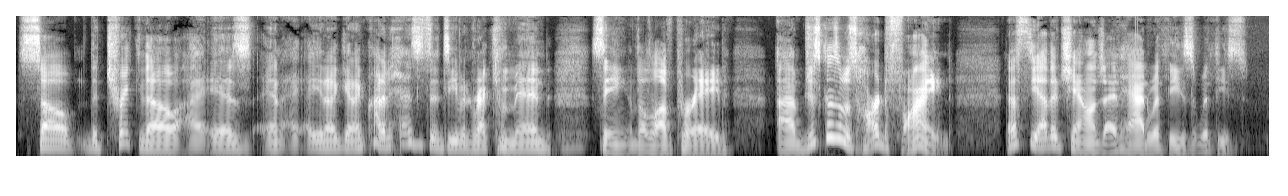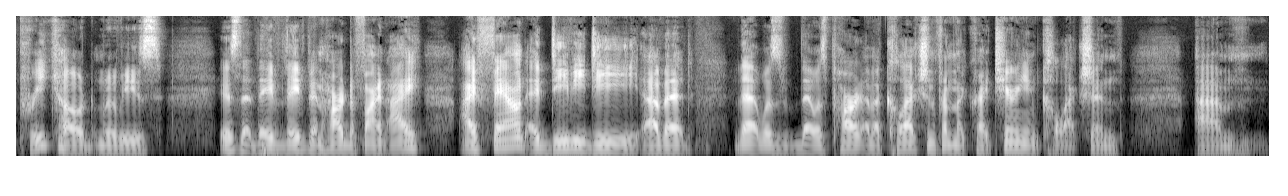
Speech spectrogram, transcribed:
So the trick though is, and you know, again, I'm kind of hesitant to even recommend seeing the Love Parade, um, just because it was hard to find. That's the other challenge I've had with these with these pre-code movies, is that they've they've been hard to find. I I found a DVD of it that was that was part of a collection from the Criterion collection. Um,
